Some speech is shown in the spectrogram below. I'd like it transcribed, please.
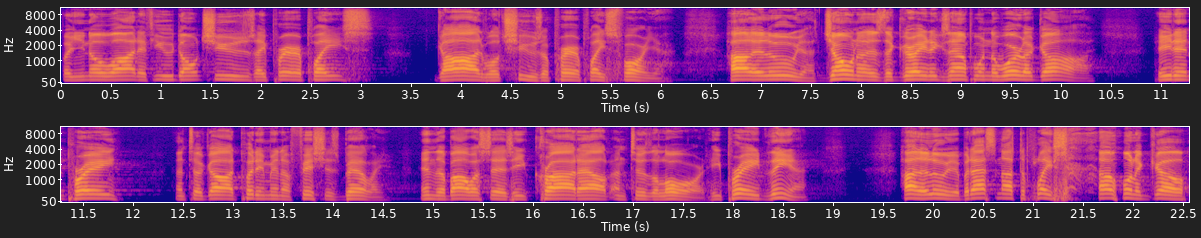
But you know what? If you don't choose a prayer place, God will choose a prayer place for you. Hallelujah. Jonah is the great example in the Word of God. He didn't pray until God put him in a fish's belly. And the Bible says he cried out unto the Lord. He prayed then. Hallelujah. But that's not the place I want to go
